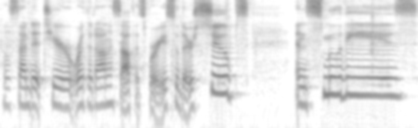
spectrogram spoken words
He'll send it to your orthodontist office for you. So there's soups and smoothies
